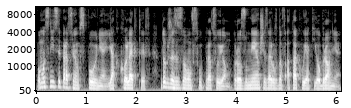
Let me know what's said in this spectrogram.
Pomocnicy pracują wspólnie, jak kolektyw, dobrze ze sobą współpracują, rozumieją się zarówno w ataku, jak i obronie.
